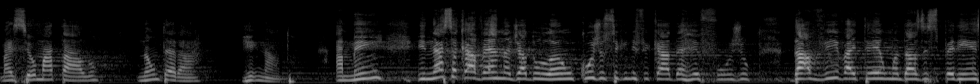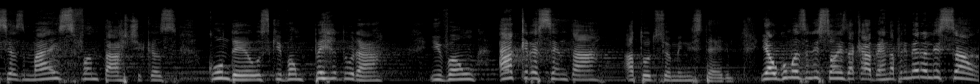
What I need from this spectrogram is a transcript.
Mas se eu matá-lo, não terá reinado. Amém? E nessa caverna de Adulão, cujo significado é refúgio, Davi vai ter uma das experiências mais fantásticas com Deus, que vão perdurar e vão acrescentar a todo o seu ministério. E algumas lições da caverna. A primeira lição,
